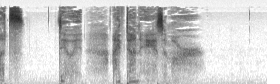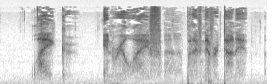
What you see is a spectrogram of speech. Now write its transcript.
Let's do it. I've done ASMR like in real life, but I've never done it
